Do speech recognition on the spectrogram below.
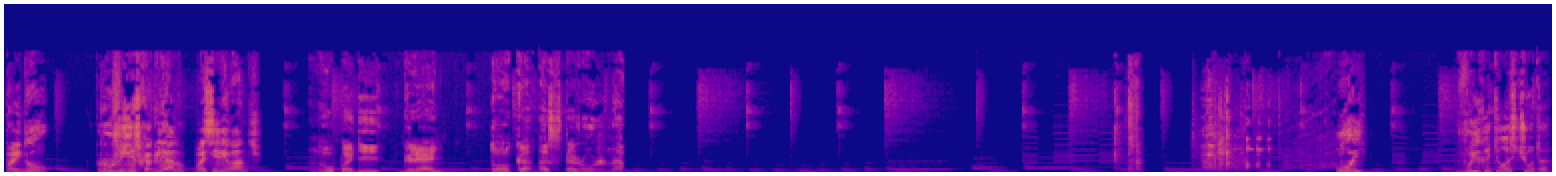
Пойду ружьишко гляну, Василий Иванович. Ну, поди, глянь, только осторожно. Ой, выкатилось что-то.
